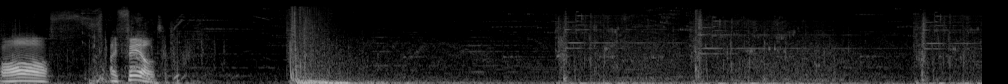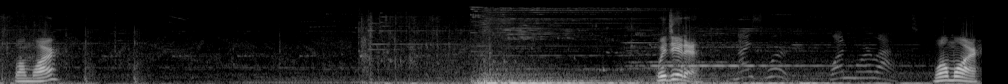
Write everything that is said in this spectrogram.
Oh, I failed. One more. We did it. Nice work. One more left. One more.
